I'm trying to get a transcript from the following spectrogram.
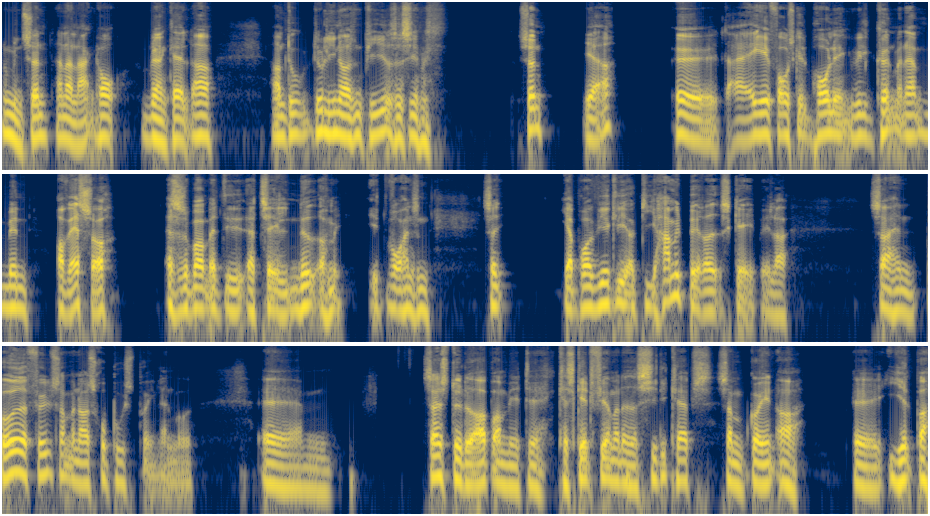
Nu min søn, han har langt hår, bliver han kaldt, ah, om du, du ligner også en pige, og så siger man, søn, ja, øh, der er ikke forskel på hårlængde, hvilket køn man er, men og hvad så? Altså som om, at det er talt ned om et, hvor han sådan, så jeg prøver virkelig at give ham et beredskab, eller så han både er følsom, men også robust på en eller anden måde. Øh, så er jeg støttet op om et øh, kasketfirma, der hedder CityCaps, som går ind og øh, hjælper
